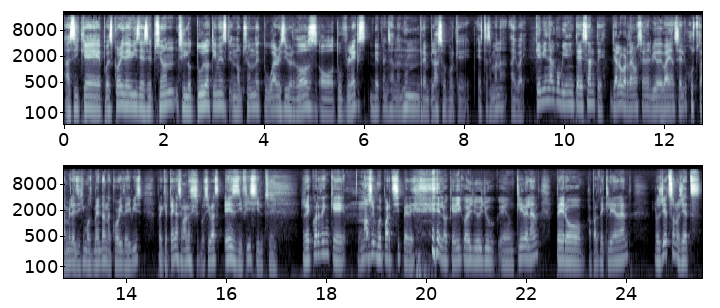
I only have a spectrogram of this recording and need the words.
Así que pues Corey Davis de excepción, si lo, tú lo tienes en opción de tu wide receiver 2 o tu flex, ve pensando en un reemplazo porque esta semana ahí va. Que viene algo bien interesante, ya lo guardaremos en el video de Buy Sell, justo también les dijimos vendan a Corey Davis, porque que tenga semanas explosivas es difícil. Sí. Recuerden que no soy muy partícipe de lo que dijo Juju en Cleveland, pero aparte de Cleveland, los Jets son los Jets.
